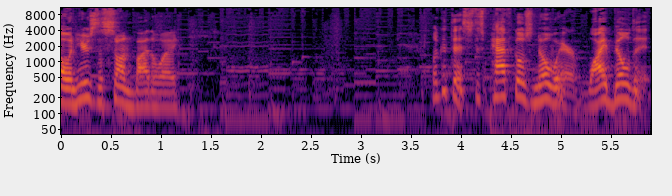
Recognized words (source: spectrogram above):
Oh, and here's the sun, by the way. Look at this. This path goes nowhere. Why build it?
